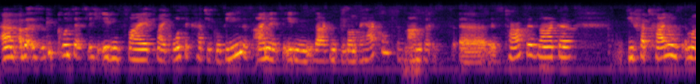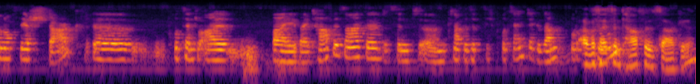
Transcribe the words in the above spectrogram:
Ähm, aber es gibt grundsätzlich eben zwei, zwei große Kategorien. Das eine ist eben Sake mit besonderer Herkunft, das andere ist, äh, ist Tafelsake. Die Verteilung ist immer noch sehr stark äh, prozentual bei, bei Tafelsake. Das sind ähm, knappe 70 Prozent der Gesamtproduktion. Aber was heißt denn Tafelsake?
